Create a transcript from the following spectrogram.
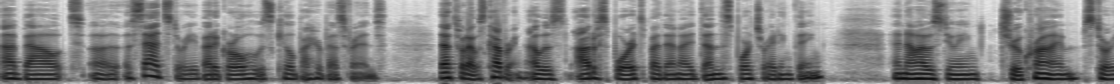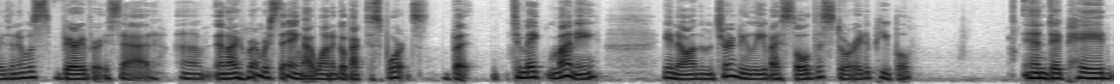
about uh, a sad story about a girl who was killed by her best friends. That's what I was covering. I was out of sports by then. I had done the sports writing thing, and now I was doing true crime stories, and it was very, very sad. Um, and I remember saying I want to go back to sports, but to make money, you know, on the maternity leave, I sold this story to people, and they paid.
